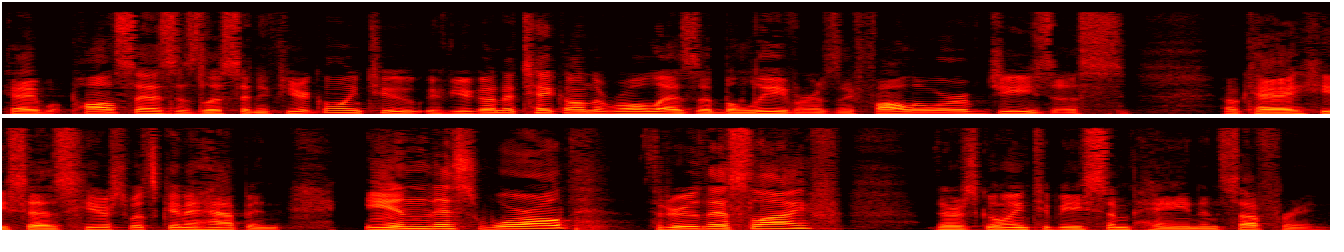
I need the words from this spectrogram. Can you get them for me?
Okay, what Paul says is listen, if you're going to if you're going to take on the role as a believer, as a follower of Jesus, okay, he says, here's what's going to happen. In this world, through this life, there's going to be some pain and suffering.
